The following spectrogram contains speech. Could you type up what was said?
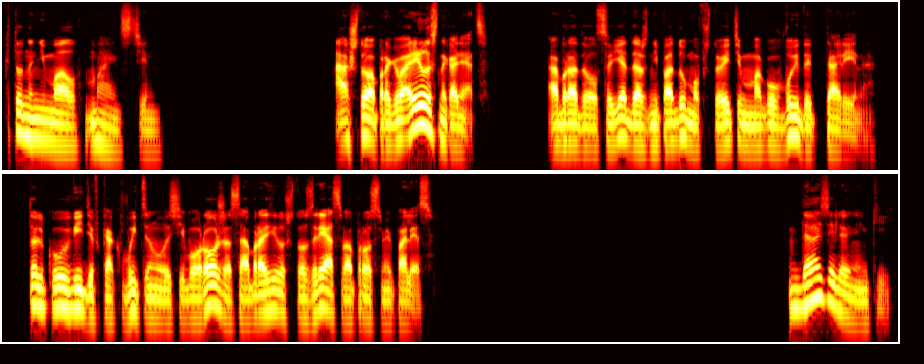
кто нанимал Майнстин». «А что, проговорилась, наконец?» Обрадовался я, даже не подумав, что этим могу выдать Тарина. Только увидев, как вытянулась его рожа, сообразил, что зря с вопросами полез. «Да, зелененький,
